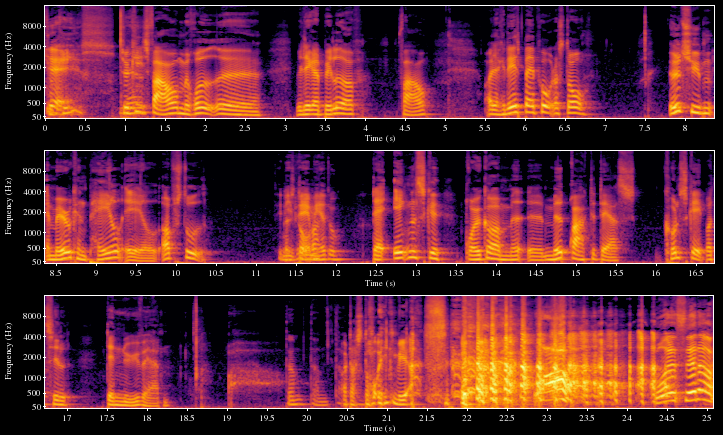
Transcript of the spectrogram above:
Turkis. Turkis farve med rød, øh, vi lægger et billede op, farve. Og jeg kan læse bagpå, der står, øltypen American Pale Ale opstod Det er en mere, du. da engelske bryggere med, øh, medbragte deres kundskaber til den nye verden. Dum, dum, dum. Og der står ikke mere. What a setup!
